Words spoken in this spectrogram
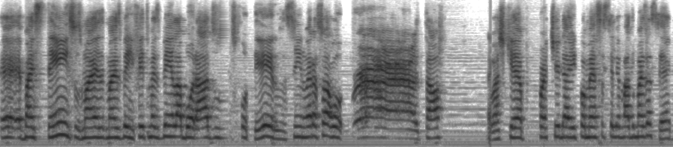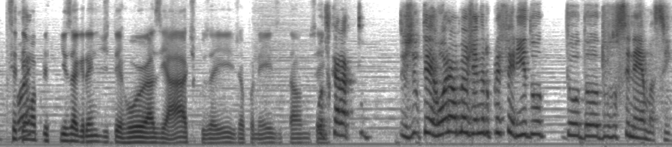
é, mais tensos, mais, mais bem feitos, mais bem elaborados os roteiros, assim, não era só e tal. Eu acho que é a partir daí começa a ser levado mais a sério. Você Oi? tem uma pesquisa grande de terror asiáticos aí, japonês e tal, não sei. Putz, cara, o terror é o meu gênero preferido do, do, do, do cinema, assim.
